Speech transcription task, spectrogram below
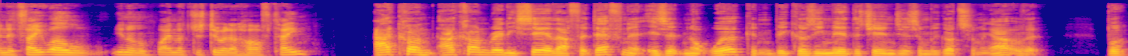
And it's like, well, you know, why not just do it at half time? I can't I can't really say that for definite. Is it not working because he made the changes and we got something out of it? But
